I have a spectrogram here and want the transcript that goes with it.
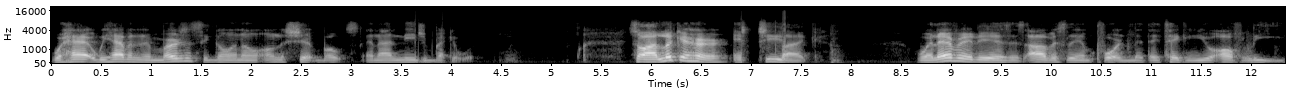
we're ha- we having an emergency going on on the ship boats, and I need you back at work. So I look at her, and she's like, whatever it is, it's obviously important that they're taking you off leave.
